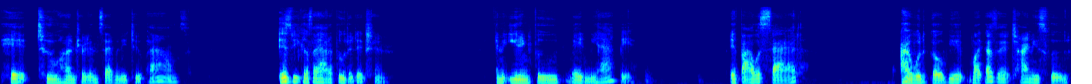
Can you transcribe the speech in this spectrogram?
hit 272 pounds is because I had a food addiction. And eating food made me happy. If I was sad, I would go get, like I said, Chinese food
